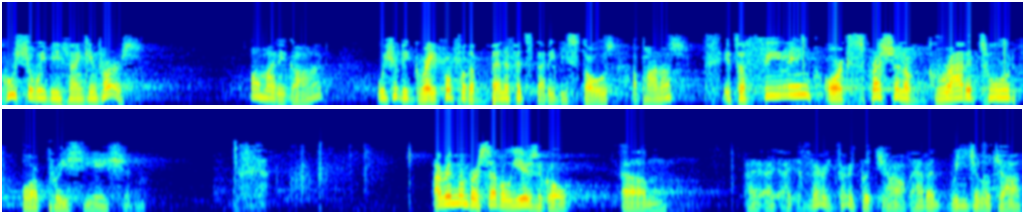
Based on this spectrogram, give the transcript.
who should we be thanking first? Almighty God. We should be grateful for the benefits that He bestows upon us. It's a feeling or expression of gratitude or appreciation. I remember several years ago, um, I, I, a very, very good job. I had a regional job,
